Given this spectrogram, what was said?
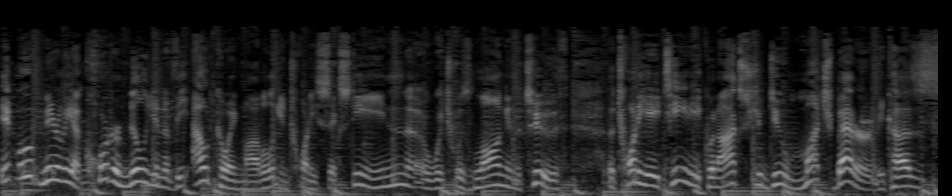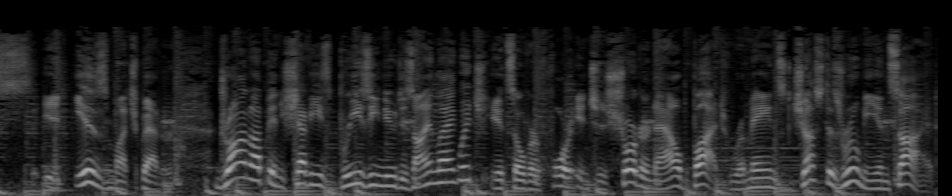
It moved nearly a quarter million of the outgoing model in 2016, uh, which was long in the tooth. The 2018 Equinox should do much better because it is much better. Drawn up in Chevy's breezy new design language, it's over four inches shorter now, but remains just as roomy inside.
